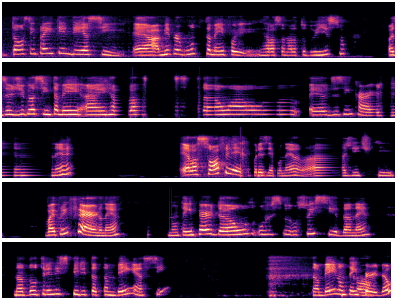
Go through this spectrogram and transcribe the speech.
Então, assim, para entender, assim, é, a minha pergunta também foi relacionada a tudo isso, mas eu digo assim também é, em relação ao é, desencarne, né? Ela sofre, por exemplo, né? A, a gente que vai para o inferno, né? Não tem perdão o, o suicida, né? Na doutrina espírita também é assim? Também não tem perdão?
